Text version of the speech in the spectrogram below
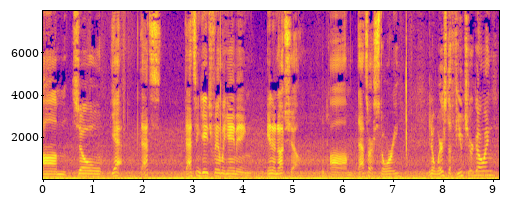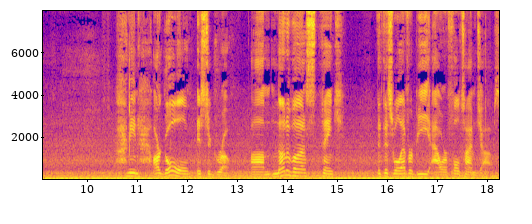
Um, so yeah, that's that's Engaged Family Gaming in a nutshell. Um, that's our story. You know, where's the future going? I mean, our goal is to grow. Um, none of us think that this will ever be our full time jobs.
